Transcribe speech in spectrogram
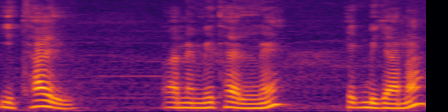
ઇથાઇલ અને મિથાઇલને એકબીજાના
